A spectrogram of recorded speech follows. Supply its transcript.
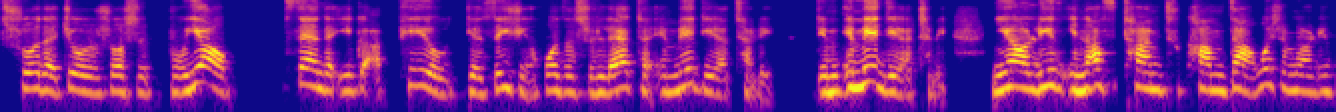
说的就是说是不要 send 一个 appeal decision 或者是 letter immediately。immediately，你要 leave enough time to calm down。为什么要 leave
